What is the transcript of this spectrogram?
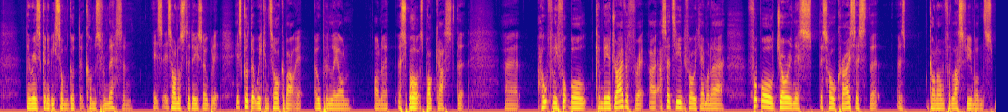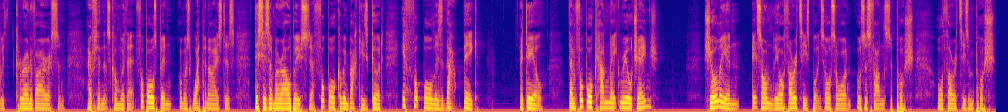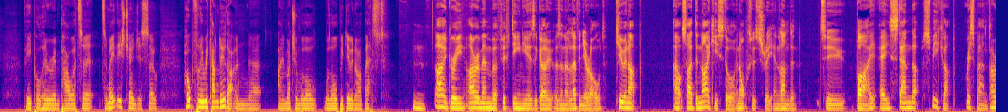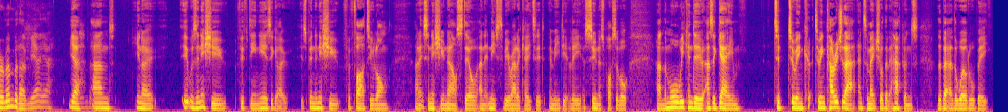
there is going to be some good that comes from this, and it's it's on us to do so. But it, it's good that we can talk about it openly on on a, a sports podcast. That uh, hopefully football can be a driver for it. I, I said to you before we came on air, football during this this whole crisis that has gone on for the last few months with coronavirus and everything that's come with it. Football's been almost weaponized as this is a morale booster. Football coming back is good. If football is that big a deal, then football can make real change. Surely, and it's on the authorities, but it's also on us as fans to push authorities and push people who are in power to, to make these changes. So, hopefully, we can do that, and uh, I imagine we'll all we'll all be doing our best. Mm, I agree. I remember 15 years ago, as an 11 year old, queuing up outside the Nike store in Oxford Street in London to buy a stand up, speak up wristband. I remember them. Yeah, yeah. Yeah, and you know, it was an issue 15 years ago. It's been an issue for far too long, and it's an issue now still, and it needs to be eradicated immediately as soon as possible. And the more we can do as a game to to enc- to encourage that and to make sure that it happens, the better the world will be.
